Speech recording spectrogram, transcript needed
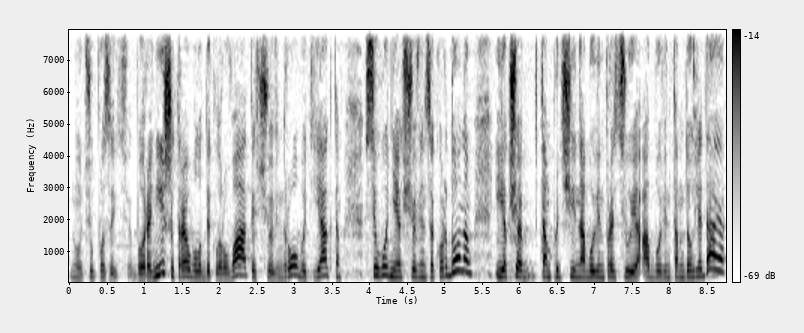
ну цю позицію. Бо раніше треба було декларувати, що він робить, як там сьогодні, якщо він за кордоном, і якщо там причина або він працює, або він там доглядає, то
